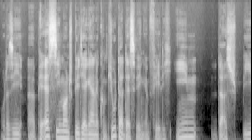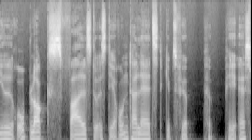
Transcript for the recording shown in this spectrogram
Oder sie, äh, PS, Simon spielt ja gerne Computer, deswegen empfehle ich ihm das Spiel Roblox, falls du es dir runterlädst, gibt's für P PS,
